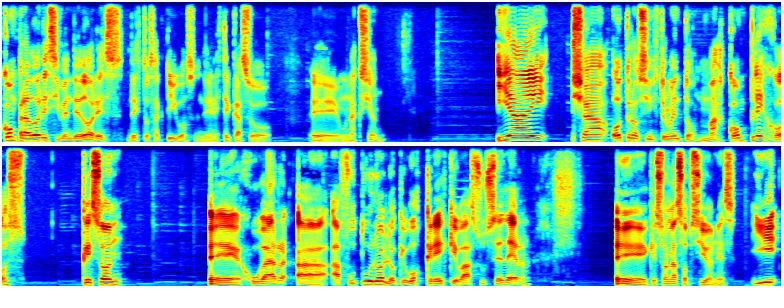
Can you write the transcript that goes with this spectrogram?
compradores y vendedores de estos activos, en este caso eh, una acción, y hay ya otros instrumentos más complejos que son eh, jugar a, a futuro lo que vos crees que va a suceder, eh, que son las opciones. Y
